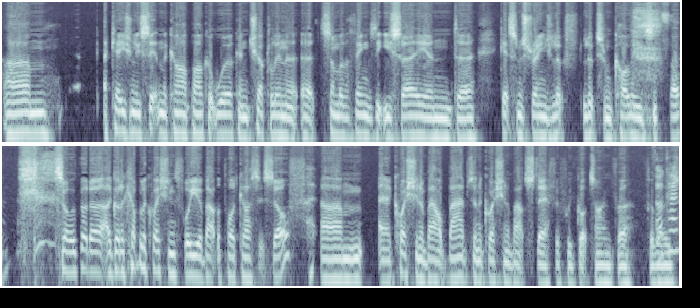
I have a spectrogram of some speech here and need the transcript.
um, occasionally sit in the car park at work and chuckle in at, at some of the things that you say and uh, get some strange looks looks from colleagues and so. So I've got a, I've got a couple of questions for you about the podcast itself. Um, a question about Babs and a question about Steph, if we've got time for, for those. Okay.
